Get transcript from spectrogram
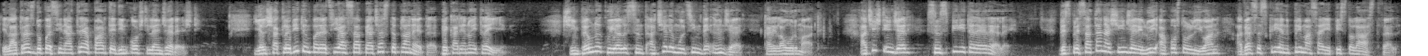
el a tras după sine a treia parte din oștile îngerești. El și-a clădit împărăția sa pe această planetă pe care noi trăim. Și împreună cu el sunt acele mulțimi de îngeri care l-au urmat. Acești îngeri sunt spiritele rele. Despre satana și îngerii lui, apostolul Ioan avea să scrie în prima sa epistolă astfel.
